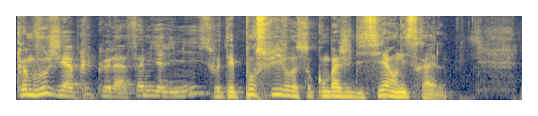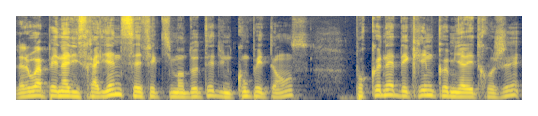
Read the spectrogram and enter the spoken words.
Comme vous, j'ai appris que la famille Halimi souhaitait poursuivre son combat judiciaire en Israël. La loi pénale israélienne s'est effectivement dotée d'une compétence pour connaître des crimes commis à l'étranger,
